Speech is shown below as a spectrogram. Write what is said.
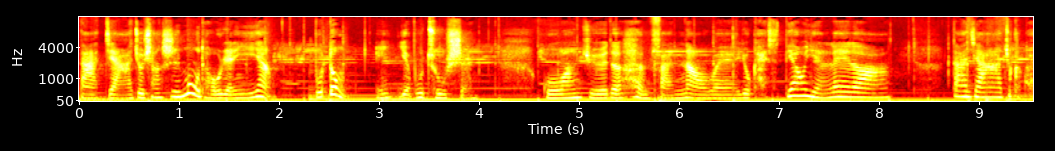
大家就像是木头人一样。不动，诶，也不出声。国王觉得很烦恼，诶，又开始掉眼泪了啊。大家就赶快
